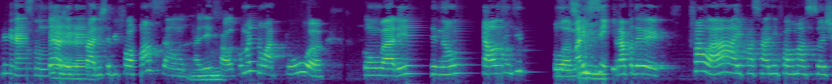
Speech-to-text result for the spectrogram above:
do Nelson, né? A É. gente é barista de formação. A gente Uhum. fala, como a gente não atua como barista, não se auto-intitula. Mas Sim. sim, para poder falar e passar as informações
